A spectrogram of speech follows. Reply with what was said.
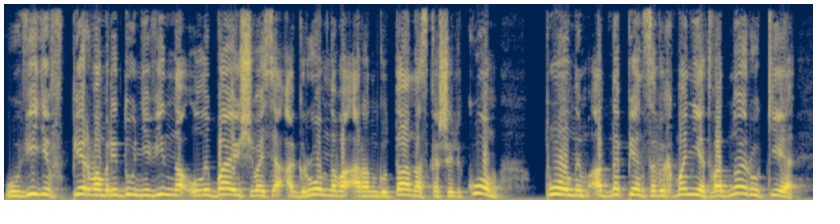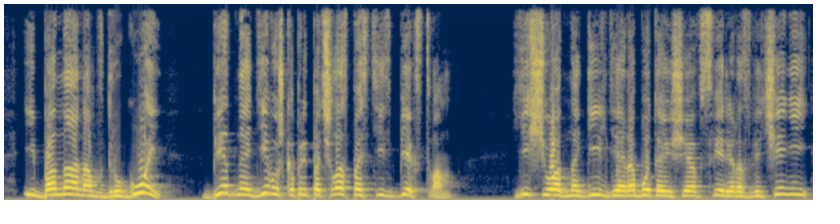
Увидев в первом ряду невинно улыбающегося огромного орангутана с кошельком, полным однопенсовых монет в одной руке и бананом в другой, бедная девушка предпочла спастись бегством. Еще одна гильдия, работающая в сфере развлечений,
